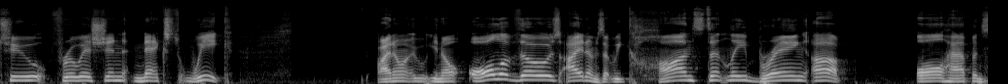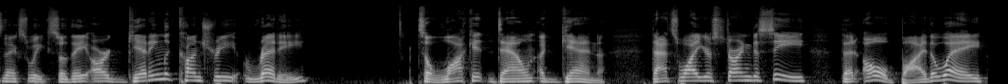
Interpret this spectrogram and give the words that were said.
to fruition next week. I don't, you know, all of those items that we constantly bring up all happens next week. So they are getting the country ready to lock it down again. That's why you're starting to see that, oh, by the way,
